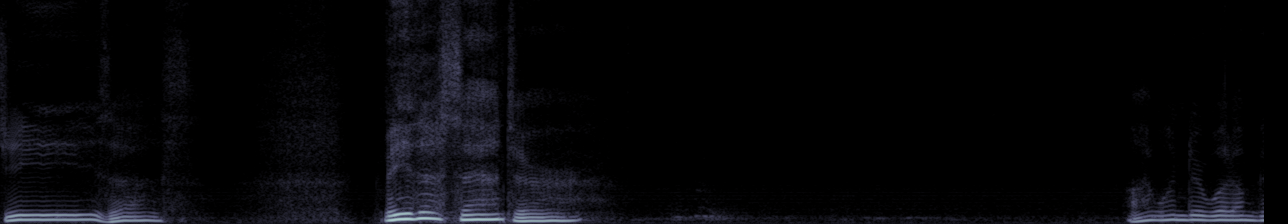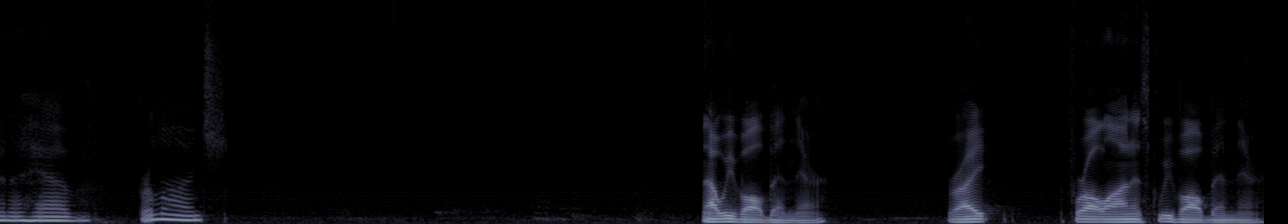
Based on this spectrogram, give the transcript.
Jesus be the center. I wonder what I'm going to have for lunch. Now, we've all been there, right? If we're all honest, we've all been there.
